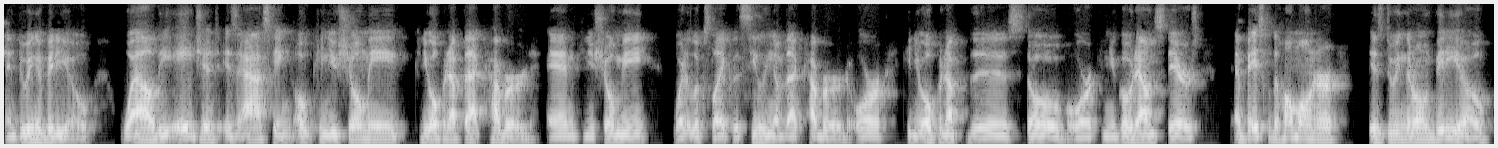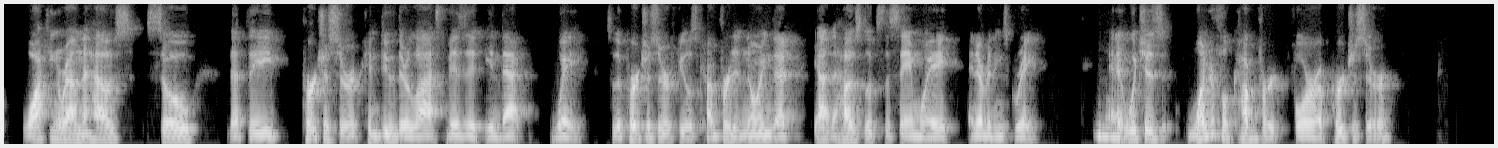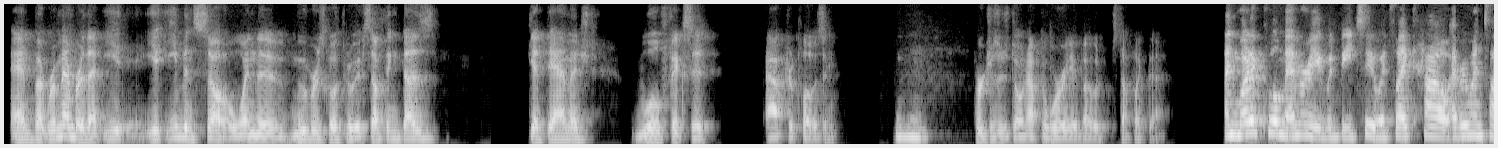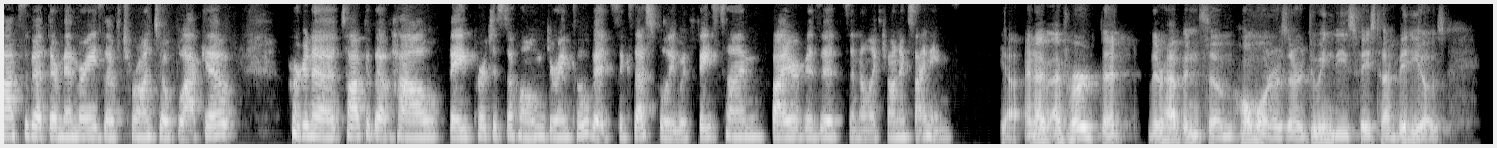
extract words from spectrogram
and doing a video while the agent is asking, "Oh, can you show me? Can you open up that cupboard? And can you show me what it looks like the ceiling of that cupboard or can you open up the stove or can you go downstairs and basically the homeowner is doing their own video walking around the house so that the purchaser can do their last visit in that way so the purchaser feels comforted knowing that yeah the house looks the same way and everything's great mm-hmm. and which is wonderful comfort for a purchaser and but remember that e- even so when the movers go through if something does get damaged we'll fix it after closing. Mm-hmm. Purchasers don't have to worry about stuff like that. And what a cool memory it would be too. It's like how everyone talks about their memories of Toronto blackout. We're gonna talk about how they purchased a home during COVID successfully with FaceTime, buyer visits, and electronic signings. Yeah, and I've I've heard that there have been some homeowners that are doing these FaceTime videos,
